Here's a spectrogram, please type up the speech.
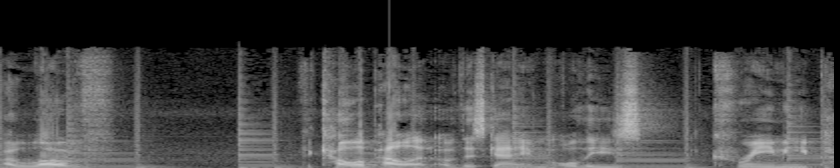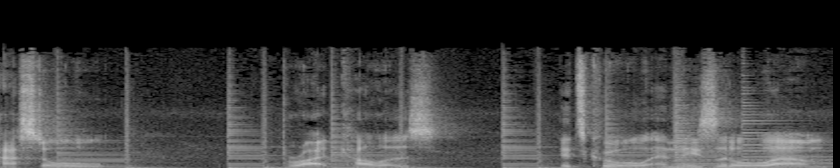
I love the color palette of this game. All these creamy pastel bright colors. It's cool, and these little um,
